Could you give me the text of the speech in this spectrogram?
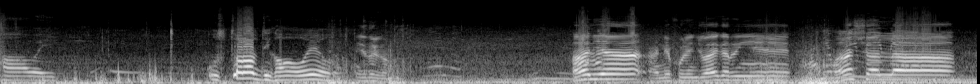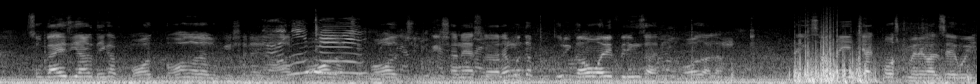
हाँ भाई। उस तरफ़ दिखाओ ओए ये देखो। हानिया हानिया फुल एंजॉय कर रही हैं। माशाल्लाह। गाइस यार देखा बहुत बहुत ज़्यादा लोकेशन है यार बहुत अच्छी बहुत अच्छी लोकेशन है ऐसा लग रहा है मतलब पूरी गाँव वाली फीलिंग्स आ रही है बहुत ज़्यादा। देखिए सामने ये चेक पोस्ट मेरे ख्याल से कोई।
